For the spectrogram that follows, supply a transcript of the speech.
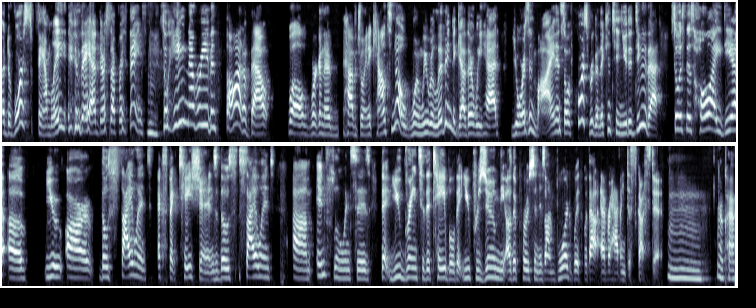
a divorced family, they had their separate things. Mm. So he never even thought about, well, we're going to have joint accounts. No, when we were living together, we had yours and mine. And so, of course, we're going to continue to do that. So it's this whole idea of you are those silent expectations, those silent um, influences that you bring to the table that you presume the other person is on board with without ever having discussed it. Mm, okay.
